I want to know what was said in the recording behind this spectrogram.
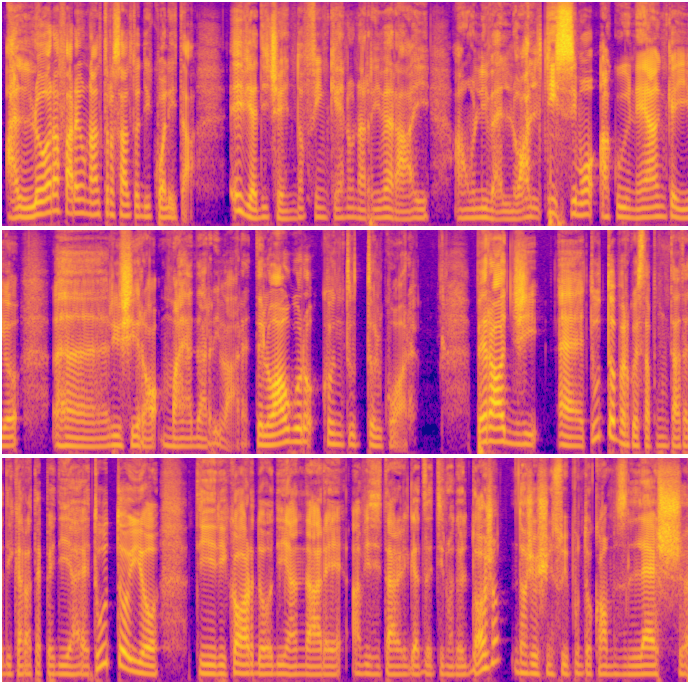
allora farai un altro salto di qualità e via dicendo finché non arriverai a un livello altissimo a cui neanche io eh, riuscirò mai ad arrivare. Te lo auguro con tutto il cuore. Per oggi è tutto per questa puntata di Karatepedia, è tutto. Io ti ricordo di andare a visitare il gazzettino del dojo, dojoshinsui.com slash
